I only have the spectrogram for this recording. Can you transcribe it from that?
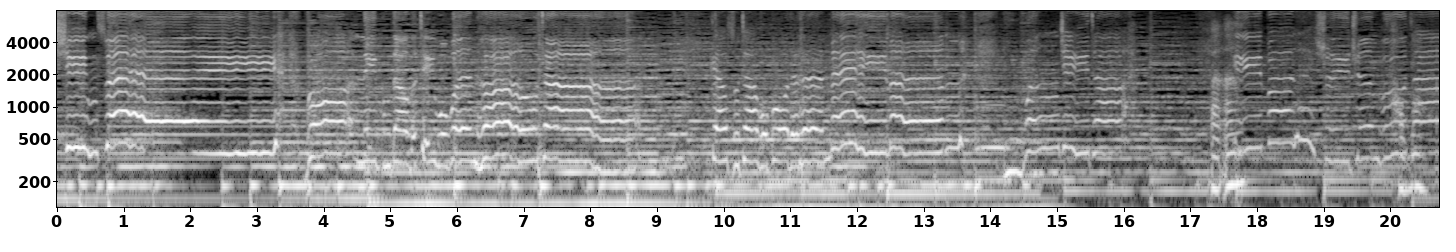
心碎。替我问候他，告诉他我过得很美满，你忘记他，晚安，好梦。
